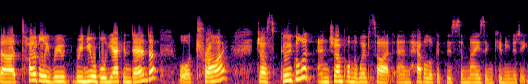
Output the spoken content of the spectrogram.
uh, totally re- renewable Yackandandah or Try, just Google it and jump on the website and have a look at this amazing community.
